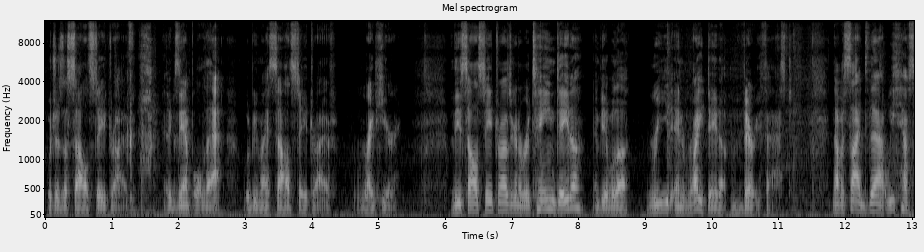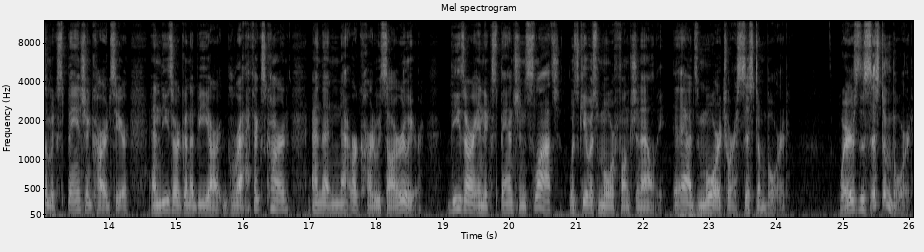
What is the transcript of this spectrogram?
which is a solid state drive. An example of that would be my solid state drive right here. These solid state drives are going to retain data and be able to read and write data very fast. Now besides that, we have some expansion cards here, and these are going to be our graphics card and that network card we saw earlier. These are in expansion slots, which give us more functionality. It adds more to our system board. Where's the system board?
